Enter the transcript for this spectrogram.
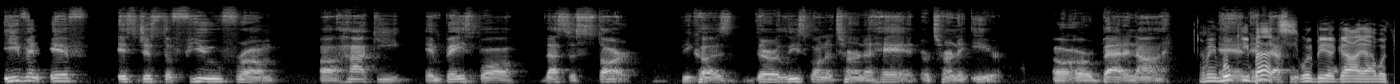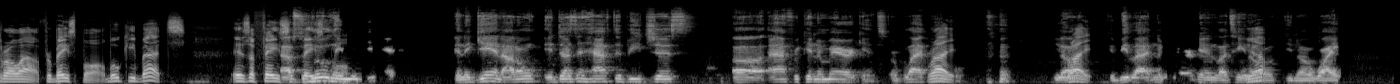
even if it's just a few from uh, hockey and baseball, that's a start because they're at least going to turn a head or turn an ear or, or bat an eye. I mean, Mookie and Betts that's- would be a guy I would throw out for baseball. Mookie Betts is a face Absolutely. of baseball. And again, and again, I don't. It doesn't have to be just uh, African Americans or black Right. people. you know, Right. it could be Latin American, Latino, Yep. you know, white.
